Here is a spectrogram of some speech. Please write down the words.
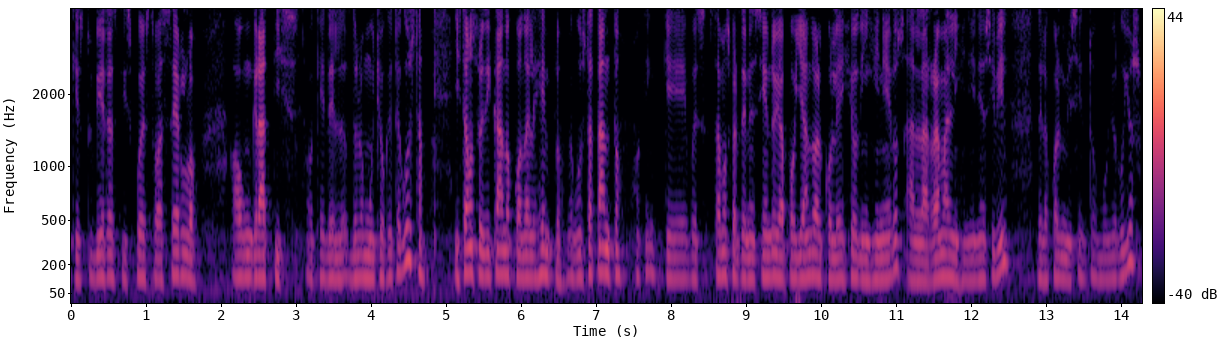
que estuvieras dispuesto a hacerlo aún gratis, okay, de, lo, mucho que te gusta. Y estamos predicando con el ejemplo. Me gusta tanto okay, que pues estamos perteneciendo y apoyando al Colegio de Ingenieros, a la rama de la Ingeniería Civil, de la cual me siento muy orgulloso.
